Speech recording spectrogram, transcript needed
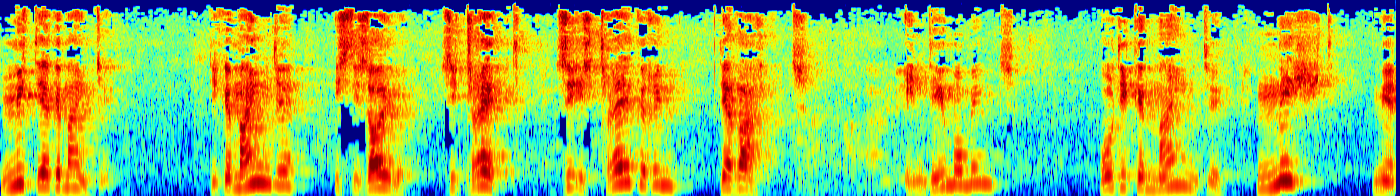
mit der Gemeinde. Die Gemeinde ist die Säule. Sie trägt. Sie ist Trägerin der Wahrheit. In dem Moment, wo die Gemeinde nicht mehr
